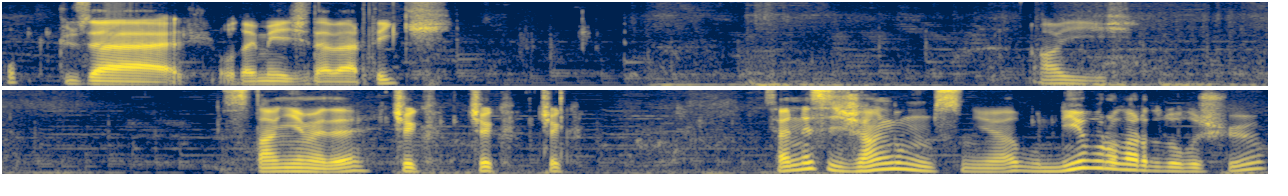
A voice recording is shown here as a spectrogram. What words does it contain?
Hop güzel. O damage'i de verdik. Ay. Stun yemedi. Çık çık çık. Sen nesi jungle mısın ya? Bu niye buralarda dolaşıyor?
